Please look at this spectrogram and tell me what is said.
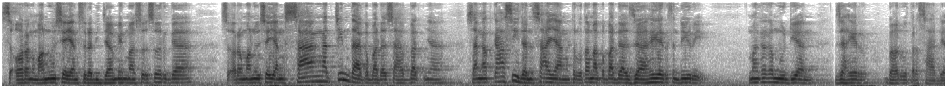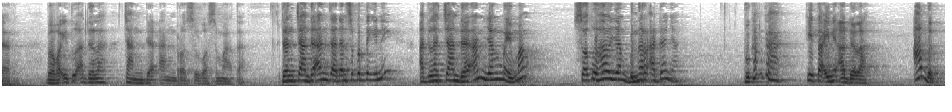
Seorang manusia yang sudah dijamin masuk surga Seorang manusia yang sangat cinta kepada sahabatnya Sangat kasih dan sayang terutama kepada Zahir sendiri Maka kemudian Zahir baru tersadar bahwa itu adalah candaan Rasulullah semata. Dan candaan-candaan seperti ini adalah candaan yang memang suatu hal yang benar adanya. Bukankah kita ini adalah abad?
